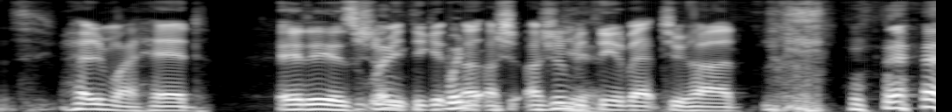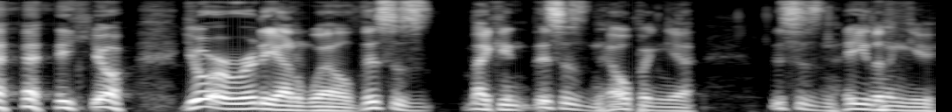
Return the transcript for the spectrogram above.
it's hurting my head. It is. I shouldn't, be, thinking, I, I sh- I shouldn't yeah. be thinking about it too hard. you're you're already unwell. This is making. This isn't helping you. This isn't healing you.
